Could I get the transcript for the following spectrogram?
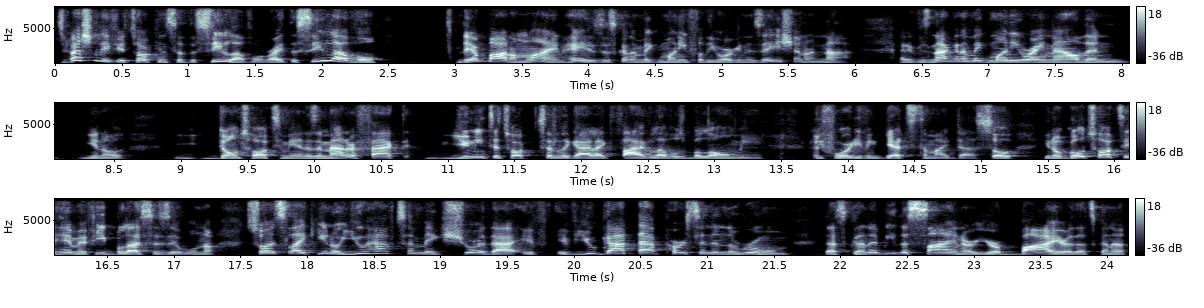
Especially yeah. if you're talking to the C level, right? The C level, their bottom line, hey, is this going to make money for the organization or not? And if it's not going to make money right now, then, you know, don't talk to me. And as a matter of fact, you need to talk to the guy like five levels below me before it even gets to my desk. So, you know, go talk to him. If he blesses it, we'll know. So it's like, you know, you have to make sure that if if you got that person in the room that's gonna be the signer, your buyer that's gonna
